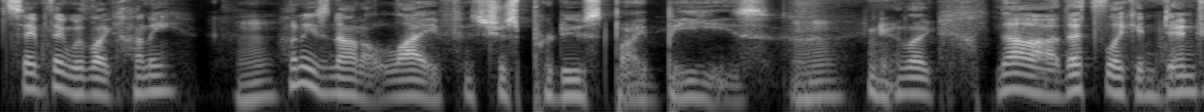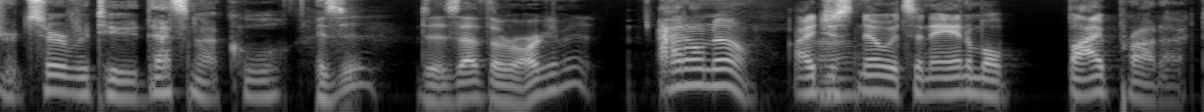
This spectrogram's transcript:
same thing with like honey. Mhm. Honey's not a life; it's just produced by bees. Mhm. And you're like, nah, that's like indentured servitude. That's not cool. Is it? Is that their argument? I don't know. I just Oh. know it's an animal byproduct.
